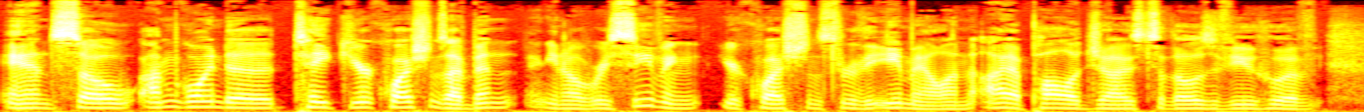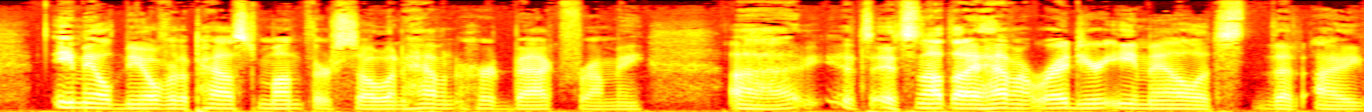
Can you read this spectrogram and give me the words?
And so I'm going to take your questions. I've been, you know, receiving your questions through the email, and I apologize to those of you who have emailed me over the past month or so and haven't heard back from me. Uh, it's it's not that I haven't read your email; it's that I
